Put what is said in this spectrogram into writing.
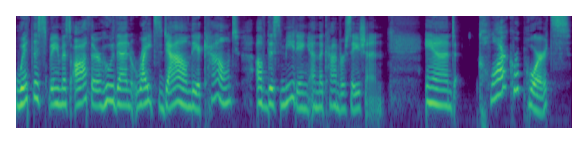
with this famous author who then writes down the account of this meeting and the conversation. And Clark reports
